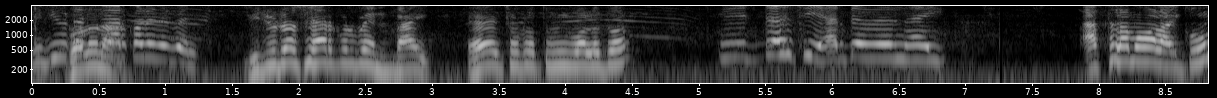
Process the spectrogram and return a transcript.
ভিডিওটা বলো না। শেয়ার করে দেবেন। ভিডিওটা শেয়ার করবেন ভাই। এই ছোট তুমি বলো তো। ভিডিওটা শেয়ার করবেন ভাই। আসসালামু আলাইকুম।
